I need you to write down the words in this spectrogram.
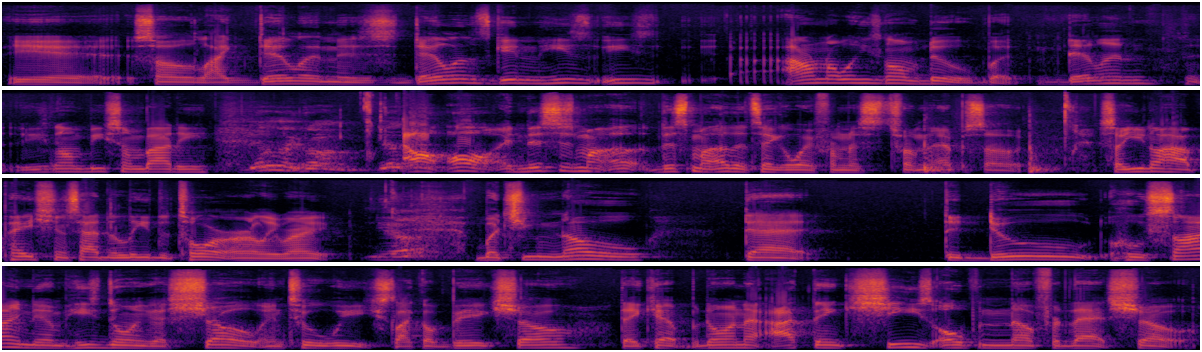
Yeah, so like Dylan is Dylan's getting he's he's I don't know what he's gonna do, but Dylan he's gonna be somebody. Dylan going. Dylan, Oh, oh, and this is my uh, this is my other takeaway from this from the episode. So you know how Patience had to leave the tour early, right? yeah. But you know that the dude who signed him, he's doing a show in two weeks, like a big show. They kept doing that. I think she's opening up for that show.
